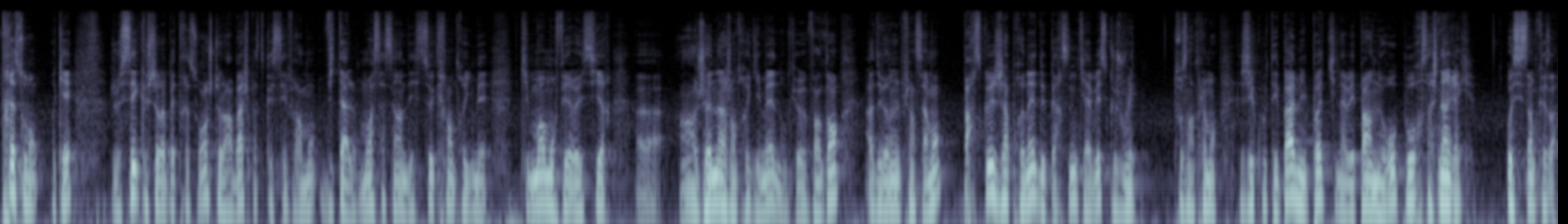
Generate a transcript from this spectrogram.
très souvent, ok? Je sais que je te le répète très souvent, je te le rabâche parce que c'est vraiment vital. Moi, ça, c'est un des secrets, entre guillemets, qui, moi, m'ont fait réussir euh, à un jeune âge, entre guillemets, donc 20 euh, ans, à devenir financièrement parce que j'apprenais de personnes qui avaient ce que je voulais tout simplement. J'écoutais pas mes potes qui n'avaient pas un euro pour s'acheter un grec. Aussi simple que ça.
